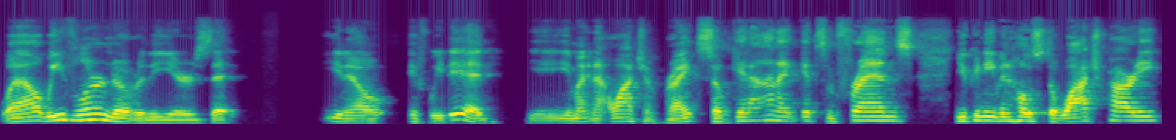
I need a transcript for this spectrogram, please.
Well, we've learned over the years that you know if we did, you might not watch them, right? So get on it, get some friends. You can even host a watch party.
